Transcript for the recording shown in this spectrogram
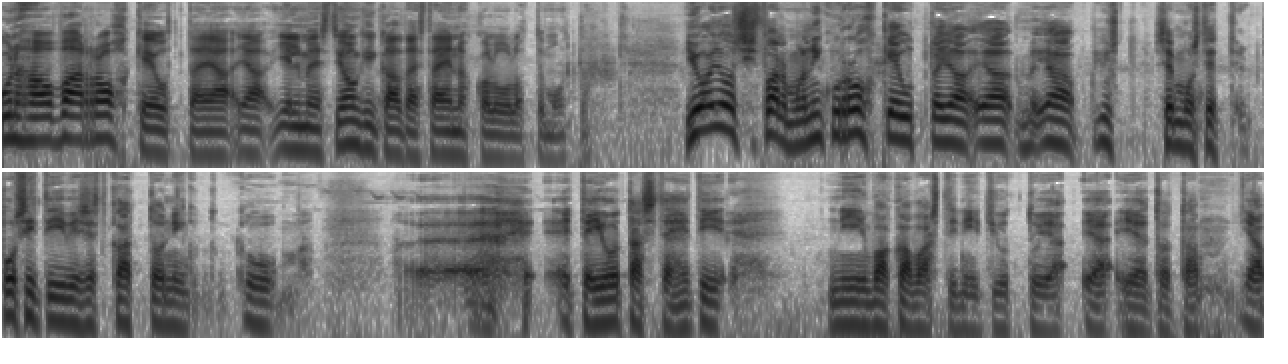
kunhan on vaan rohkeutta ja, ja ilmeisesti jonkin kaltaista ennakkoluulottomuutta. Joo, joo, siis varmaan niin kuin rohkeutta ja, ja, ja just semmoista, että positiivisesti katsoa, niin äh, ettei ota sitä heti niin vakavasti niitä juttuja. Ja, ja, tota, ja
